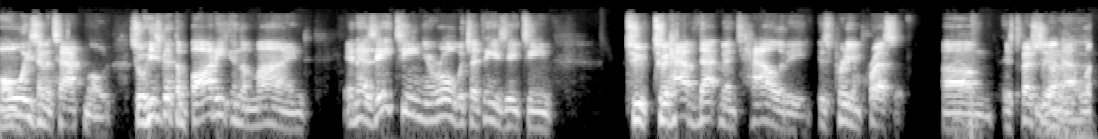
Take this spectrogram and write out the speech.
always in attack mode. So he's got the body and the mind. And as 18 year old, which I think he's 18, to to have that mentality is pretty impressive, um, especially on that level.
